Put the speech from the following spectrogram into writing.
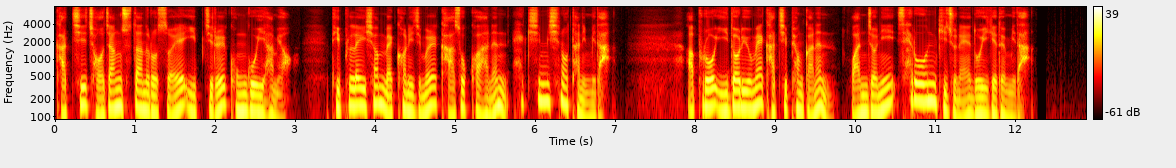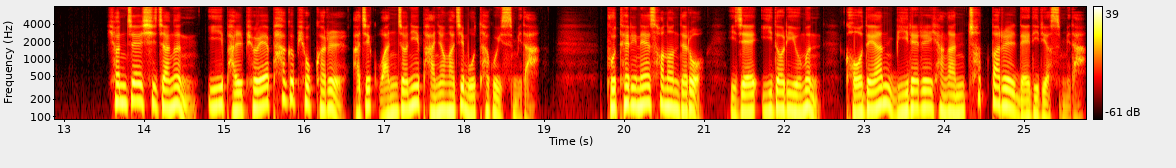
가치 저장 수단으로서의 입지를 공고히 하며 디플레이션 메커니즘을 가속화하는 핵심 신호탄입니다. 앞으로 이더리움의 가치 평가는 완전히 새로운 기준에 놓이게 됩니다. 현재 시장은 이 발표의 파급 효과를 아직 완전히 반영하지 못하고 있습니다. 부테린의 선언대로 이제 이더리움은 거대한 미래를 향한 첫 발을 내디뎠습니다.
